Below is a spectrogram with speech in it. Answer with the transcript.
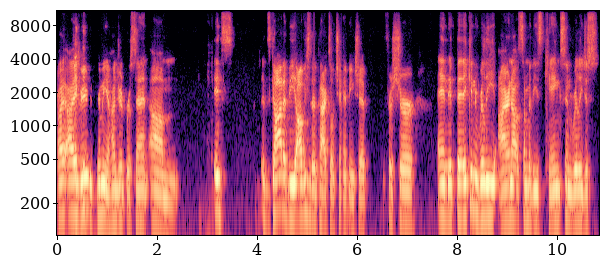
I, I agree with Jimmy 100. Um, percent It's, it's got to be obviously the Pac-12 championship for sure, and if they can really iron out some of these kinks and really just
